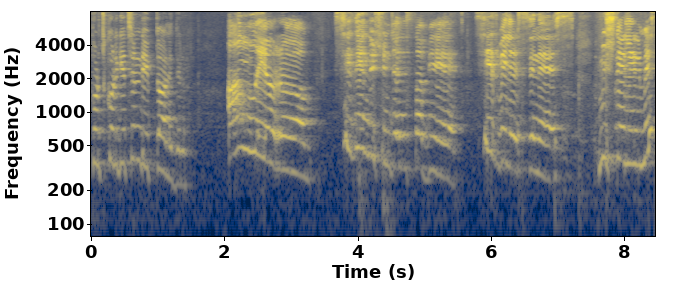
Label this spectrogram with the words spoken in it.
Protokolü getirin de iptal edelim. Anlıyorum. Sizin düşünceniz tabii. Siz bilirsiniz. Müşterilerimiz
